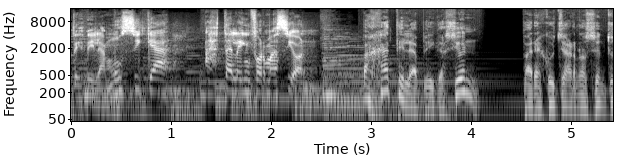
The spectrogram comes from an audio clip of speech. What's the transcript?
Desde la música hasta la información. Bajate la aplicación para escucharnos en tus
